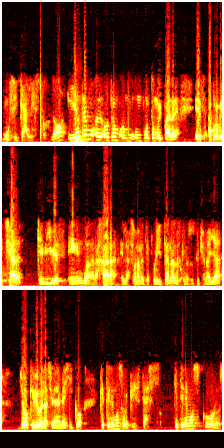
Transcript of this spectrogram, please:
musicales, ¿no? Y otro, otro un punto muy padre es aprovechar que vives en Guadalajara, en la zona metropolitana, los que nos escuchan allá, yo que vivo en la Ciudad de México, que tenemos orquestas, que tenemos coros,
